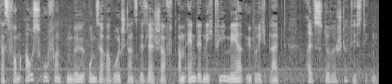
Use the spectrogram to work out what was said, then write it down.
dass vom ausufernden Müll unserer Wohlstandsgesellschaft am Ende nicht viel mehr übrig bleibt als dürre Statistiken.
